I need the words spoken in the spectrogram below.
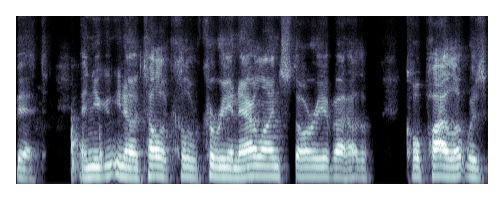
bit, and you can you know tell a Korean airline story about how the co-pilot was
